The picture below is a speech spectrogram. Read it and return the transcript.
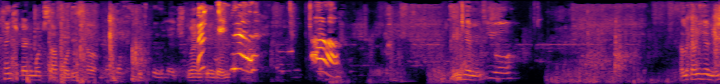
thank you very much, sir, for this uh, wonderful privilege granted. Ah, Can you hear me? You Hello, can you hear me?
